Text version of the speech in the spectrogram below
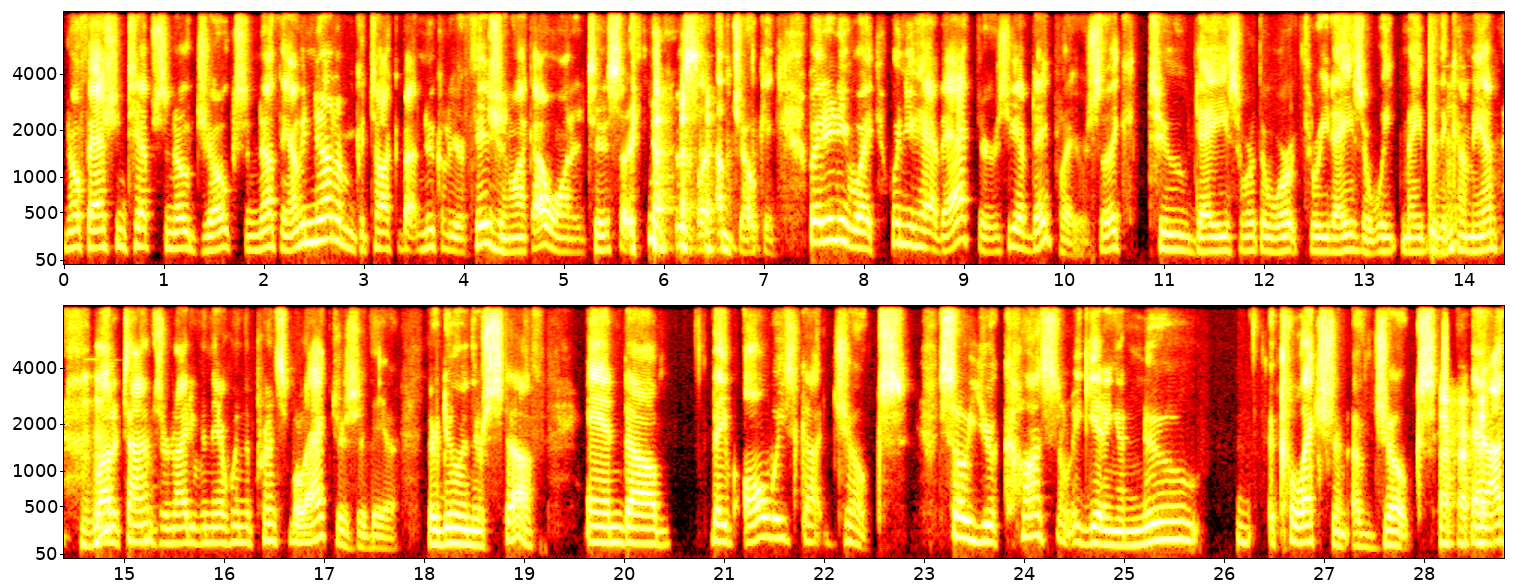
No fashion tips, no jokes, and nothing. I mean, none of them could talk about nuclear fission like I wanted to. So like, I'm joking. But anyway, when you have actors, you have day players. So they two days worth of work, three days a week, maybe they mm-hmm. come in. Mm-hmm. A lot of times they're not even there when the principal actors are there. They're doing their stuff, and um, they've always got jokes. So you're constantly getting a new a collection of jokes, and I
